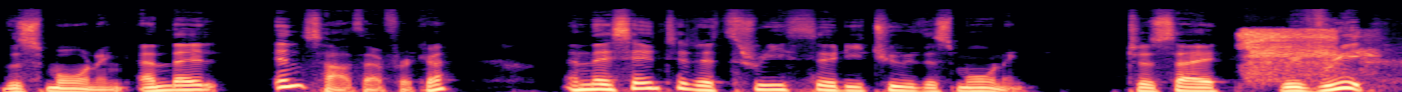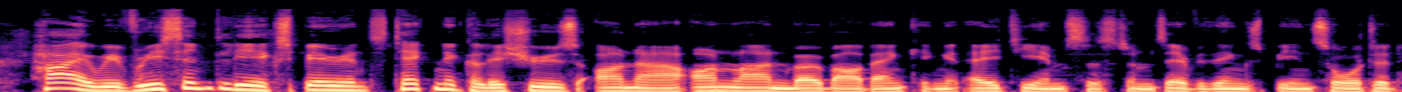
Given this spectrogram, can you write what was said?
this morning, and they in South Africa, and they sent it at three thirty-two this morning to say we've re- hi we've recently experienced technical issues on our online mobile banking and ATM systems. Everything's been sorted.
